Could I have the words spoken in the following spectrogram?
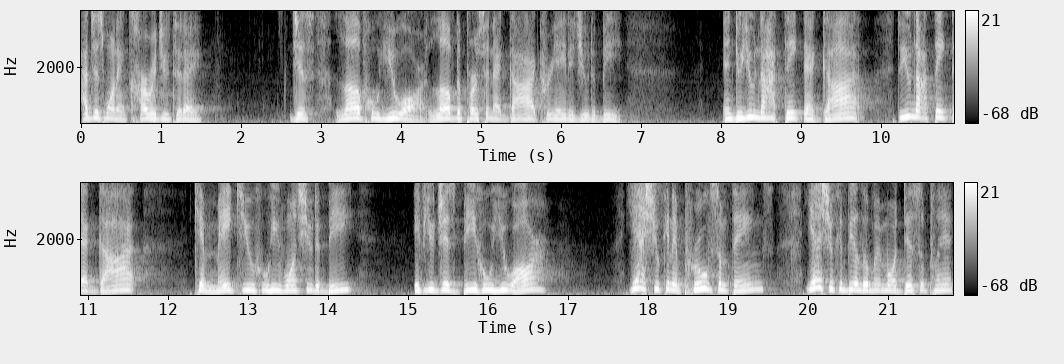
I just want to encourage you today. Just love who you are. Love the person that God created you to be. And do you not think that God, do you not think that God can make you who he wants you to be if you just be who you are. Yes, you can improve some things. Yes, you can be a little bit more disciplined.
